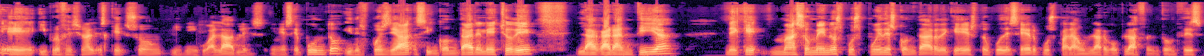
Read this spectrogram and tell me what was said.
eh, y profesional es que son inigualables en ese punto y después ya sin contar el hecho de la garantía de que más o menos pues puedes contar de que esto puede ser pues para un largo plazo. Entonces,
